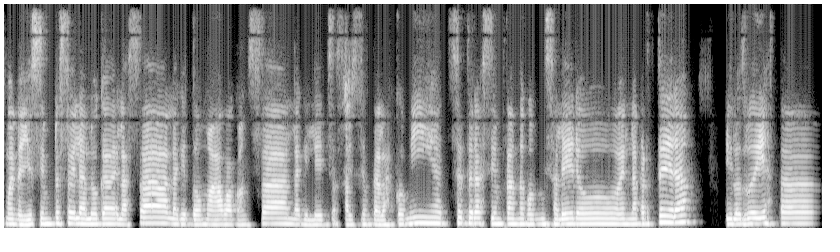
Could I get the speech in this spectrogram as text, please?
bueno, yo siempre soy la loca de la sal, la que toma agua con sal, la que le echa sal siempre a las comidas, etcétera. Siempre ando con mi salero en la cartera. Y el otro día está,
